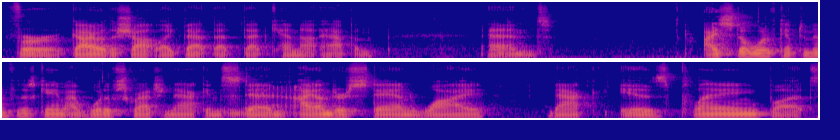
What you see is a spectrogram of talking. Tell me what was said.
for a guy with a shot like that, that that cannot happen. And I still would have kept him in for this game. I would have scratched Knack instead. I understand why Knack is playing, but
